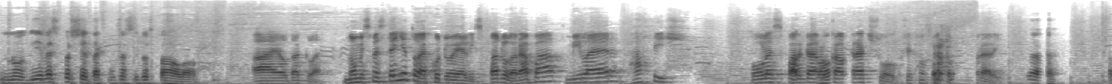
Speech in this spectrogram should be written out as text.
no, je ve sprše, tak už asi dostahoval. A jo, takhle. No my jsme stejně to jako dojeli. Spadl Rabat, Miller, Hafiš, Pole, Spargaro, No. Kalkračlou. Všechno jsme to poprali. Je. A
